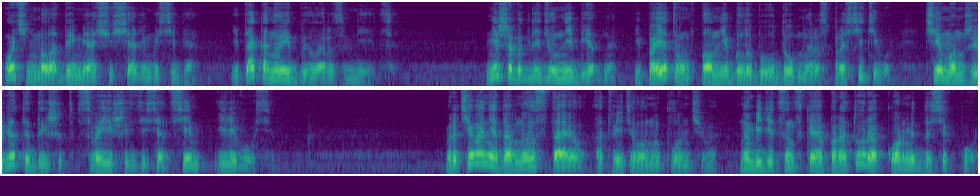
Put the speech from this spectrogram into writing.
Очень молодыми ощущали мы себя. И так оно и было, разумеется. Миша выглядел не бедно, и поэтому вполне было бы удобно расспросить его, чем он живет и дышит в свои 67 или 8. «Врачевание давно оставил», — ответил он уклончиво, «но медицинская аппаратура кормит до сих пор».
